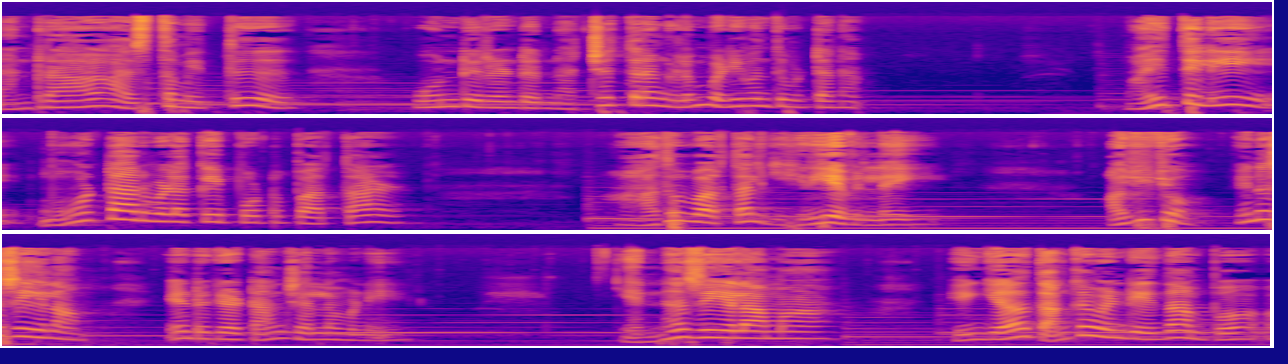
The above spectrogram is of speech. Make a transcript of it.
நன்றாக அஸ்தமித்து ஒன்றிரண்டு நட்சத்திரங்களும் வெளிவந்து விட்டன. மைத்திலி மோட்டார் விளக்கை போட்டு பார்த்தாள். அது பார்த்தால் எரியவில்லை. ஐயோ என்ன செய்யலாம்? என்று கேட்டான் செல்லமணி. என்ன செய்யலாமா? எங்கேயாவது தங்க வேண்டியதுதான் இப்போ.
